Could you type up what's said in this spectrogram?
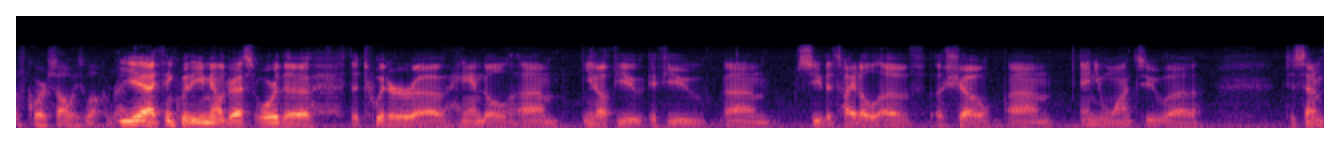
of course, always welcome, right? Yeah, I think with the email address or the the Twitter uh, handle, um, you know, if you if you um, see the title of a show um, and you want to uh, to send them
